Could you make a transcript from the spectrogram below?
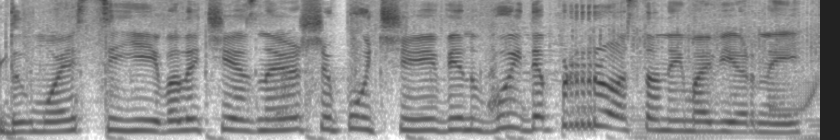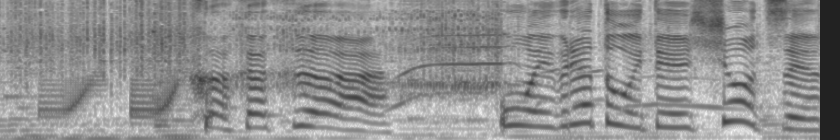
Думаю, з цієї величезної шипучої він вийде просто неймовірний. Ха-ха-ха! Ой, врятуйте, що це?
